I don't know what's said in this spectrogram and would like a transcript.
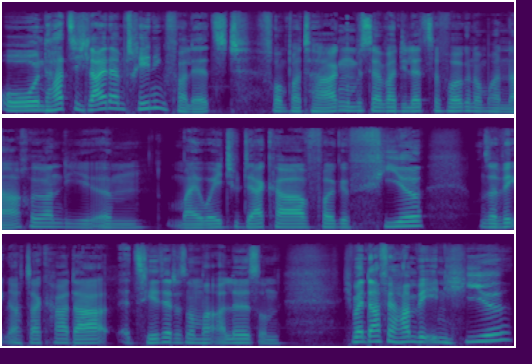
Und hat sich leider im Training verletzt vor ein paar Tagen. Müsst ihr einfach die letzte Folge nochmal nachhören, die ähm, My Way to Dakar, Folge 4, unser Weg nach Dakar, da erzählt er das nochmal alles. Und ich meine, dafür haben wir ihn hier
